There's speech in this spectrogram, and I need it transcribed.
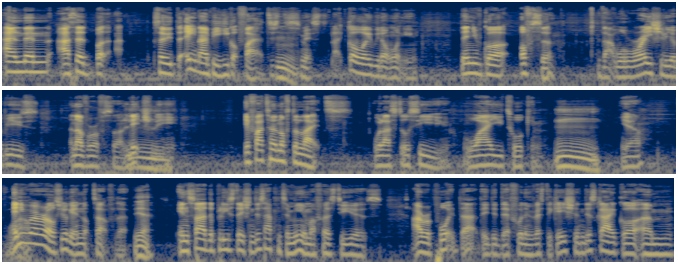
And then I said, but so the 89p he got fired, just hmm. dismissed. Like go away. We don't want you. Then you've got officer that will racially abuse another officer. Literally, hmm. if I turn off the lights, will I still see you? Why are you talking? Mm, Yeah. Anywhere else, you're getting knocked out for that. yeah. Inside the police station, this happened to me in my first two years. I reported that. They did their full investigation. This guy got um,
